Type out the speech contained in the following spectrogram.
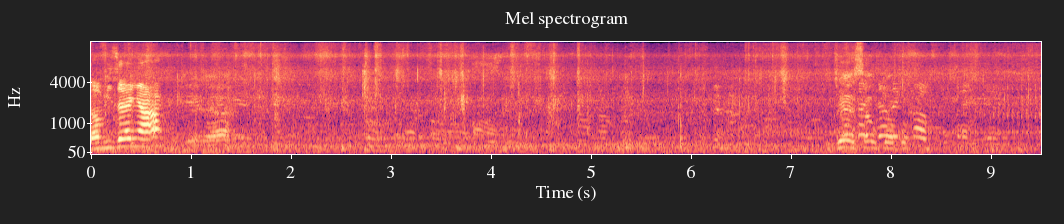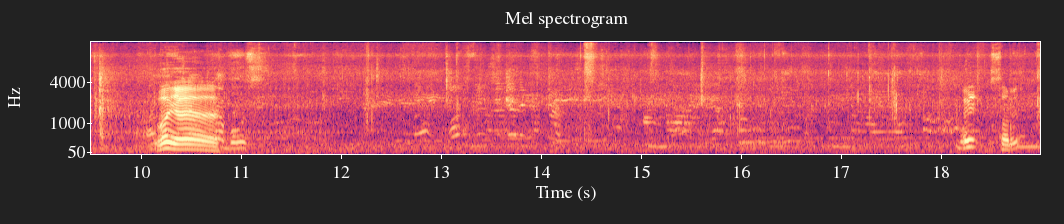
Do widzenia! Gdzie jest autobus? Ojej. autobus? Oj, sorry.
